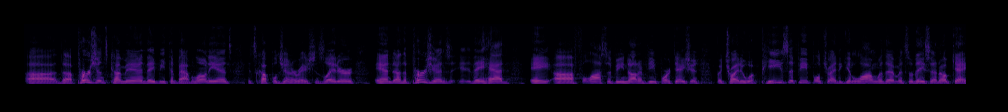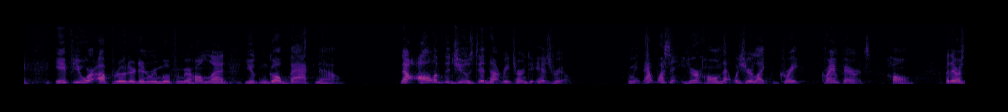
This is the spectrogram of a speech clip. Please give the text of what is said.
uh, the Persians come in, they beat the Babylonians. It's a couple generations later. And uh, the Persians, they had a uh, philosophy not of deportation, but try to appease the people, try to get along with them. And so they said, okay, if you were uprooted and removed from your homeland, you can go back now. Now, all of the Jews did not return to Israel. I mean, that wasn't your home, that was your like great grandparents' home. But there was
